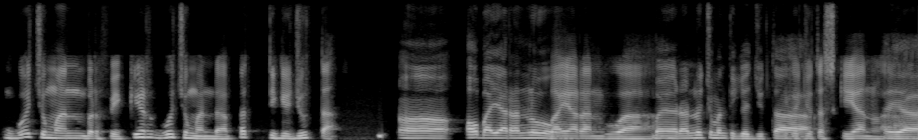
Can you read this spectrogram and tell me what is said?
gue cuman berpikir gue cuman dapat 3 juta Eh, oh bayaran lu. bayaran gue Bayaran lu cuma 3 juta. 3 juta sekian lah Iya.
